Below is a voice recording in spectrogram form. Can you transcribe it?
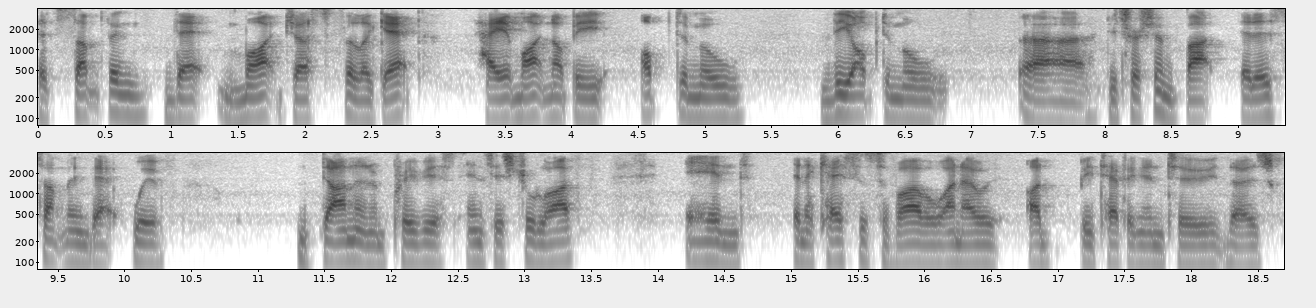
it's something that might just fill a gap hey, it might not be optimal, the optimal uh, nutrition, but it is something that we've done in a previous ancestral life. And in a case of survival, I know I'd be tapping into those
